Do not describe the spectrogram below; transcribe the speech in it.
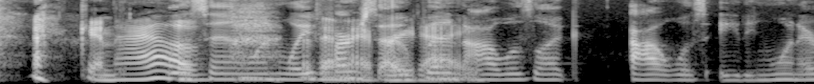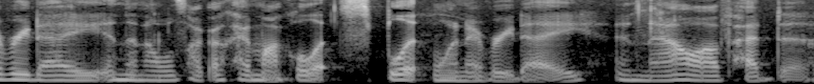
back and have. Listen, when we first opened, day. I was like, I was eating one every day, and then I was like, okay, Michael, let's split one every day. And now I've had to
